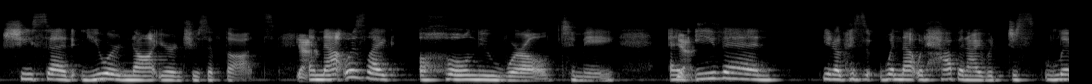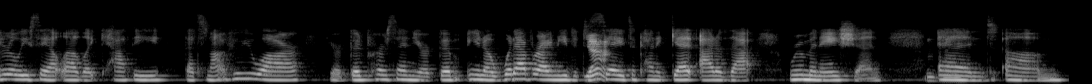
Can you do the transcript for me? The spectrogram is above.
she said you are not your intrusive thoughts yeah. and that was like a whole new world to me. And yes. even, you know, because when that would happen, I would just literally say out loud, like, Cathy, that's not who you are. You're a good person. You're a good, you know, whatever I needed to yeah. say to kind of get out of that rumination. Mm-hmm. And um,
